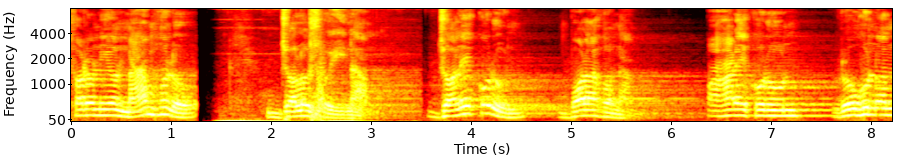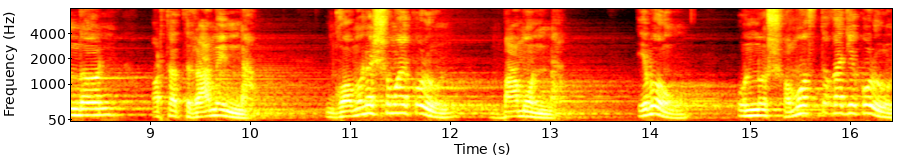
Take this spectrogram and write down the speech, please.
স্মরণীয় নাম হল জলসই নাম। জলে করুন বরাহ নাম, পাহাড়ে করুন রঘুনন্দন, অর্থাৎ রামের নাম। গমনের সময় করুন বামন নাম এবং অন্য সমস্ত কাজে করুন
